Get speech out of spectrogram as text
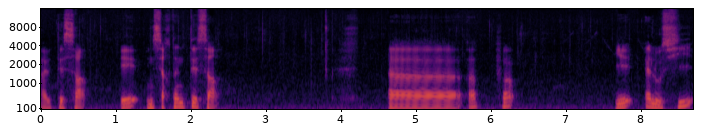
ah, Tessa. Et une certaine Tessa. Euh, hop. Qui est elle aussi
